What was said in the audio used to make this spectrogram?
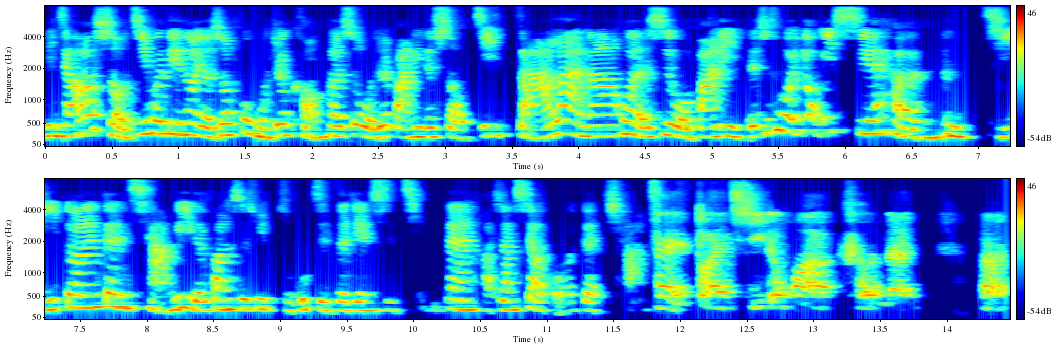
你讲到手机或电动，有时候父母就恐吓说，我就把你的手机砸烂啊，或者是我把你，就是会用一些很很极端、更强力的方式去阻止这件事情，但好像效果会更差。在短期的话，可能呃，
